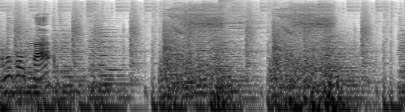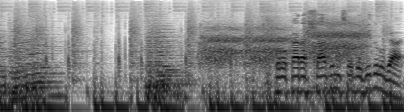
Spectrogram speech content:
Vamos voltar. Colocar a chave no seu devido lugar.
